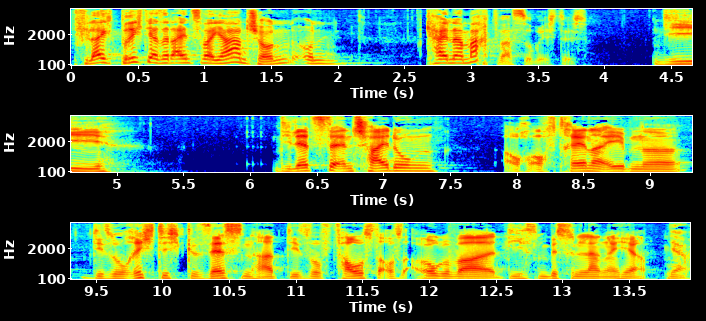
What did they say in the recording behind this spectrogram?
vielleicht bricht er seit ein, zwei Jahren schon und keiner macht was so richtig. Die, die letzte Entscheidung, auch auf Trainerebene, die so richtig gesessen hat, die so Faust aufs Auge war, die ist ein bisschen lange her. Ja.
